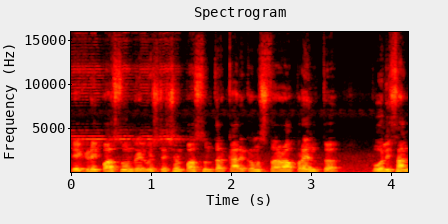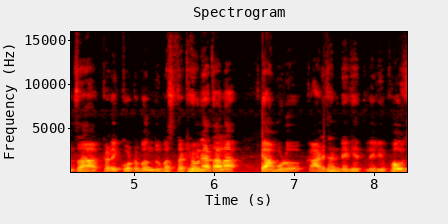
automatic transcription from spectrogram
टेकडीपासून रेल्वे स्टेशनपासून तर कार्यक्रम स्थळापर्यंत पोलिसांचा कडेकोट बंदोबस्त ठेवण्यात आला. त्यामुळं काळे झंडे घेतलेली फौज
